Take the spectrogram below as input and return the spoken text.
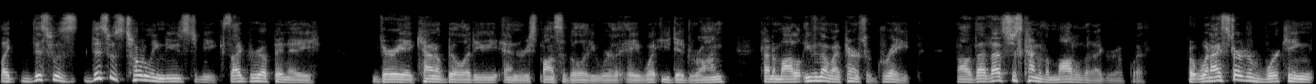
like this was this was totally news to me because I grew up in a very accountability and responsibility were a what you did wrong kind of model. Even though my parents were great, uh, that that's just kind of the model that I grew up with. But when I started working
